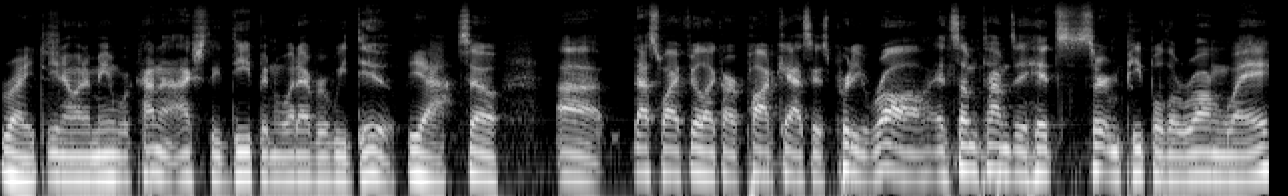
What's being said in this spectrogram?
Right. You know what I mean? We're kind of actually deep in whatever we do, Yeah. So uh, that's why I feel like our podcast is pretty raw, and sometimes it hits certain people the wrong way.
